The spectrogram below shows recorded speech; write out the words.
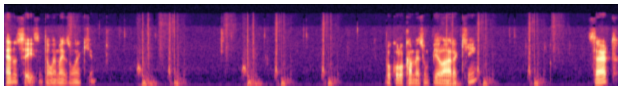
é no seis. Então é mais um aqui. Vou colocar mais um pilar aqui, certo?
